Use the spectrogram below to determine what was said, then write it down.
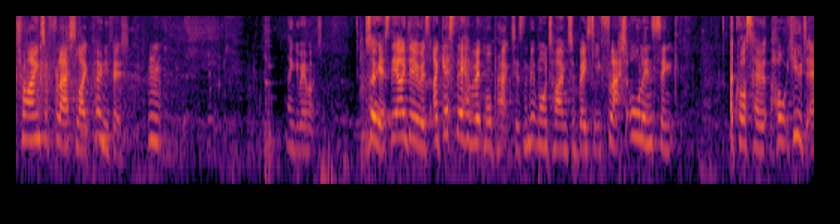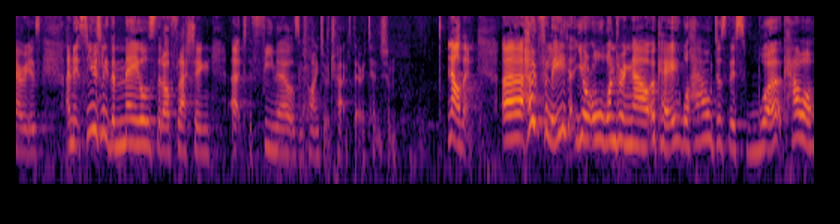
trying to flash like ponyfish. Mm. Thank you very much. So yes, the idea is I guess they have a bit more practice and a bit more time to basically flash all in sync across whole, huge areas. And it's usually the males that are flashing at the females and trying to attract their attention. Now then, uh, hopefully you're all wondering now, okay, well, how does this work? How are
